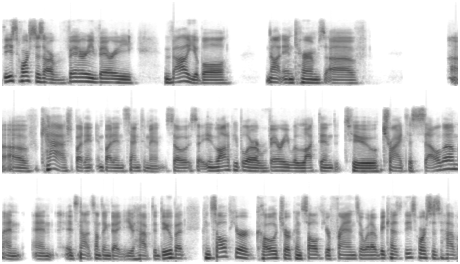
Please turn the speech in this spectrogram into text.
these horses are very, very valuable, not in terms of uh, of cash, but in, but in sentiment. So, so a lot of people are very reluctant to try to sell them, and and it's not something that you have to do. But consult your coach or consult your friends or whatever, because these horses have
